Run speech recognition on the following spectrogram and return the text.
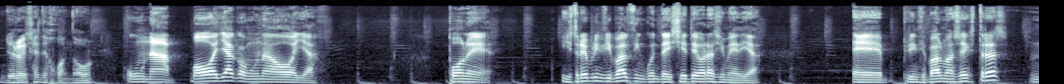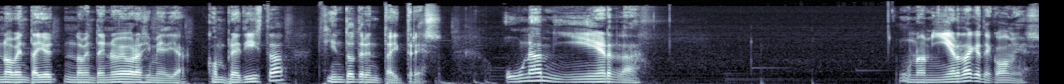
Yo creo que hay gente jugando aún. Una polla como una olla. Pone historia principal 57 horas y media. Eh, principal más extras 98 99 horas y media. Completista 133. Una mierda. Una mierda que te comes.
